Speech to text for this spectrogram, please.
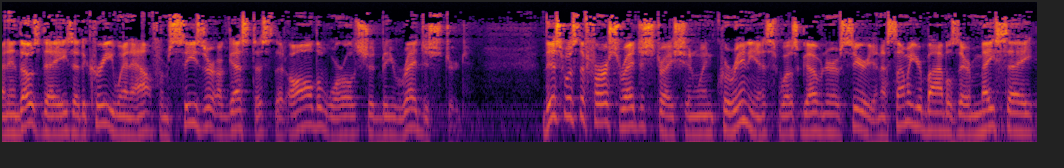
And in those days, a decree went out from Caesar Augustus that all the world should be registered. This was the first registration when Quirinius was governor of Syria. Now some of your Bibles there may say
